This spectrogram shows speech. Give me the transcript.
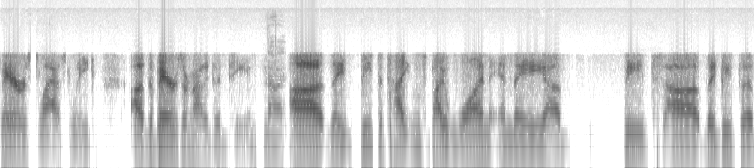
Bears last week. Uh, the Bears are not a good team. No. Uh, they beat the Titans by one, and they uh, beat uh, they beat the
